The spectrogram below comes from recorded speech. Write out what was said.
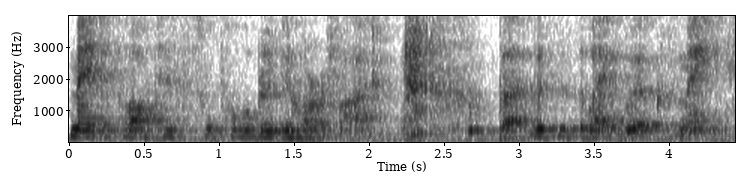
makeup artists will probably be horrified, but this is the way it works for me.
